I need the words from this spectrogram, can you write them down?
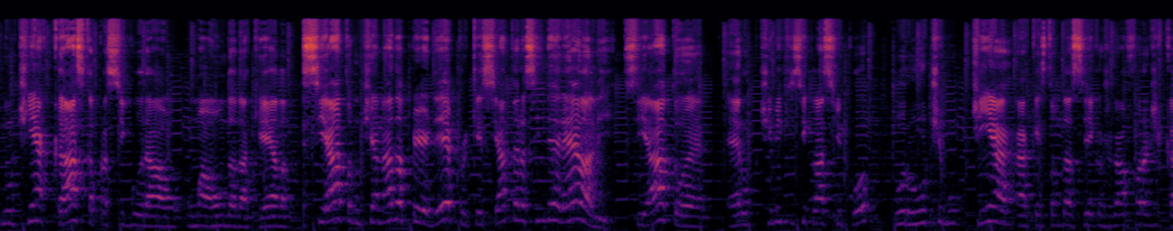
não tinha casca pra segurar um- uma onda daquela. Seattle não tinha nada a perder, porque Seattle era Cinderela ali. Seattle é, era o time que se classificou por último, tinha a questão da seca, jogava fora de casa,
